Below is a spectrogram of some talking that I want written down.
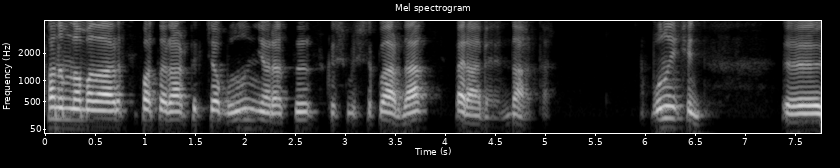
Tanımlamalar, sıfatlar arttıkça bunun yarattığı sıkışmışlıklar da beraberinde artar. Bunun için e,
